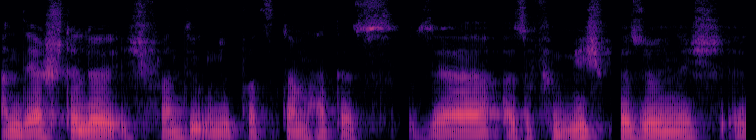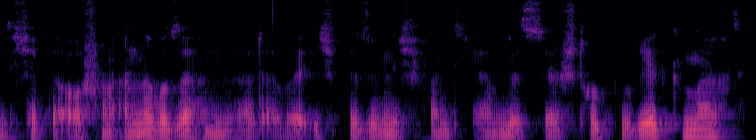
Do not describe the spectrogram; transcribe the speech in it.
an der Stelle ich fand, die Uni Potsdam hat das sehr also, für mich persönlich also, ich habe da auch schon andere Sachen gehört, aber ich persönlich fand, die haben das sehr strukturiert gemacht.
